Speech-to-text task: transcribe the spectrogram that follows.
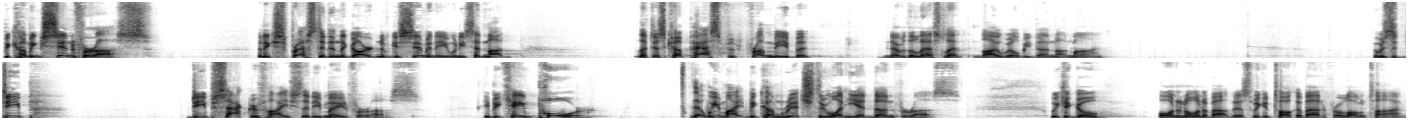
becoming sin for us and expressed it in the Garden of Gethsemane when he said, Not let this cup pass from me, but nevertheless let thy will be done, not mine. It was a deep, deep sacrifice that he made for us. He became poor that we might become rich through what he had done for us. We could go on and on about this. We could talk about it for a long time.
